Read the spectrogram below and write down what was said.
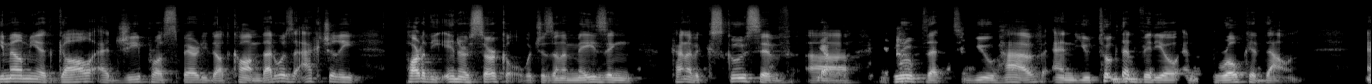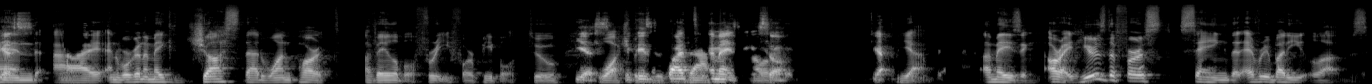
Email me at gal at gprosperity.com. That was actually part of the inner circle, which is an amazing kind of exclusive Yeah. uh, group that you have, and you took that Mhm. video and broke it down. Yes. and I and we're gonna make just that one part available free for people to Yes. watch It it's quite amazing. powerful. So yeah. Yeah, amazing. All right, here's the first saying that everybody loves:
